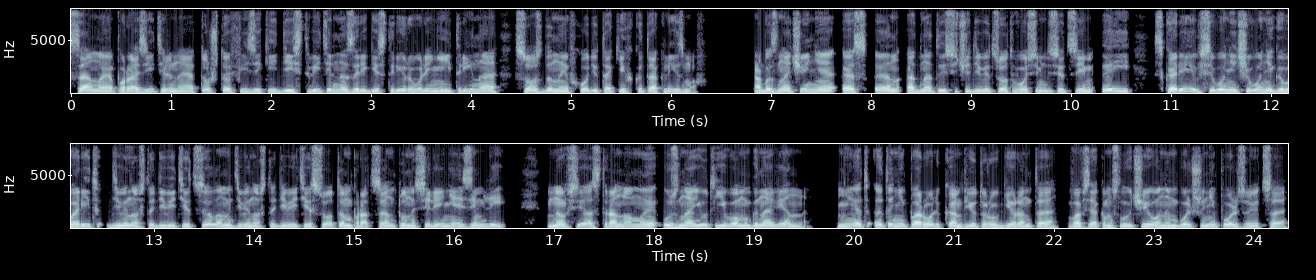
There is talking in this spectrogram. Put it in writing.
Самое поразительное то, что физики действительно зарегистрировали нейтрино, созданные в ходе таких катаклизмов. Обозначение SN 1987A скорее всего ничего не говорит 99,99% населения Земли, но все астрономы узнают его мгновенно, нет, это не пароль к компьютеру Геранта, во всяком случае он им больше не пользуется.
